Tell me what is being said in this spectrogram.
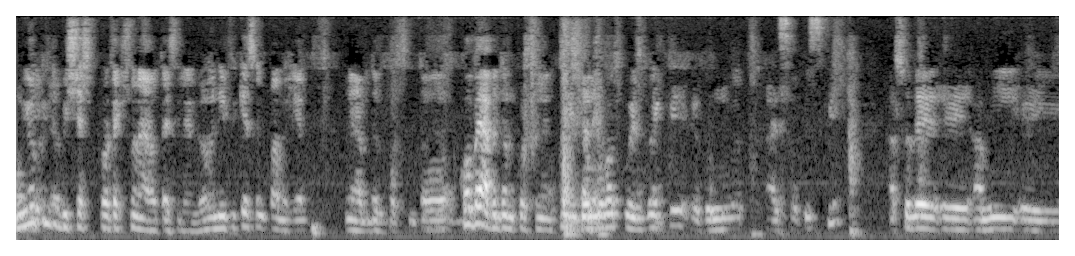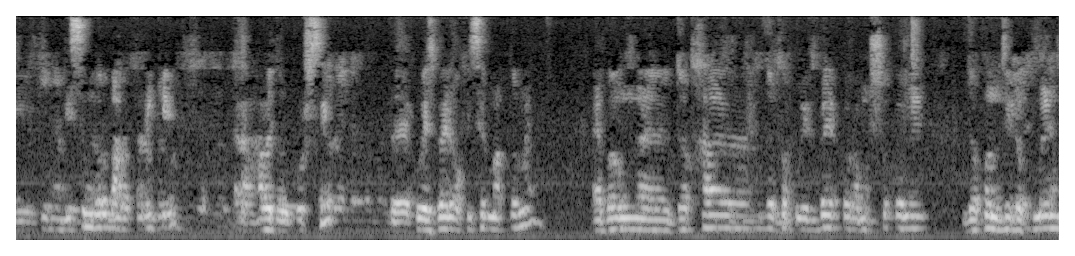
উনিও কিন্তু বিশেষ প্রোটেকশনে আওতায় ছিলেন ইউনিফিকেশন ফ্যামিলিয়ার উনি আবেদন করছেন। তো কবে আবেদন করছিলেন? ধন্যবাদ কুয়েস ভাইকে, ধন্যবাদ, আইস অফিসকে। আসলে আমি এই ডিসেম্বর বারো তারিখে আবেদন করছি কুয়েস ভাইয়ের অফিসের মাধ্যমে এবং যথাযথ কুয়েস ভাইয়ের পরামর্শক্রমে যখন যে ডকুমেন্ট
